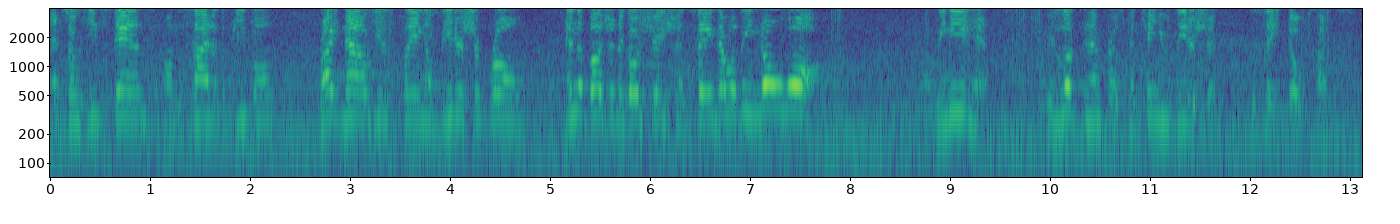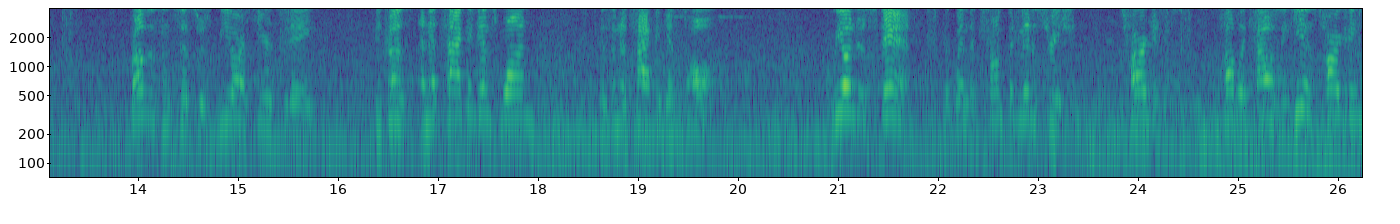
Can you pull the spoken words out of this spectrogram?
And so he stands on the side of the people. Right now, he is playing a leadership role in the budget negotiations, saying there will be no wall. And we need him. We look to him for his continued leadership to say no cuts. Brothers and sisters, we are here today because an attack against one is an attack against all. We understand that when the Trump administration targets public housing, he is targeting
